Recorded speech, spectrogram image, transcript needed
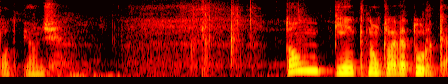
podpiąć tą piękną klawiaturkę.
